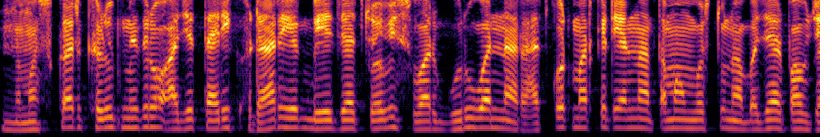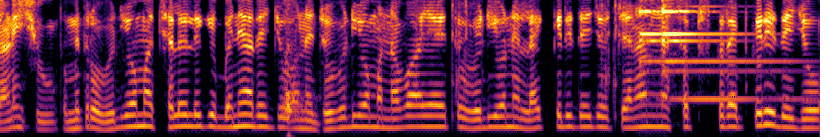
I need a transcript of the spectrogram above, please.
નમસ્કાર ખેડૂત મિત્રો, આજે તારીખ અઢાર એક બે હજાર ચોવીસ વાર ગુરુવારના રાજકોટ માર્કેટ યાર્ડના તમામ વસ્તુના બજાર ભાવ જાણીશું. તો મિત્રો, વિડીયોમાં છેલ્લે લગી બન્યા રહેજો અને જો વિડીયોમાં નવા આવ્યા તો વિડીયોને લાઇક કરી દેજો, ચેનલને સબસ્ક્રાઇબ કરી દેજો,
